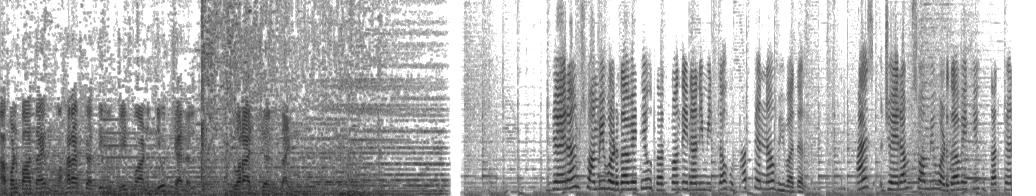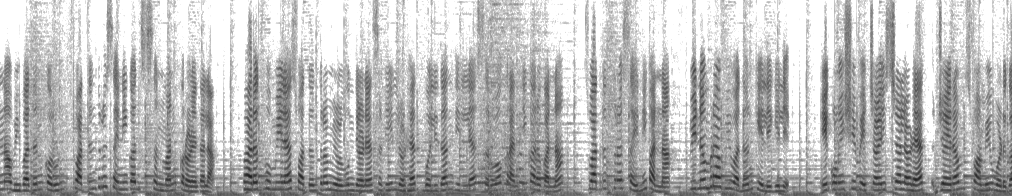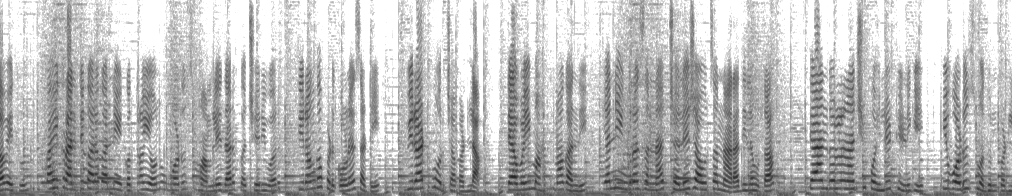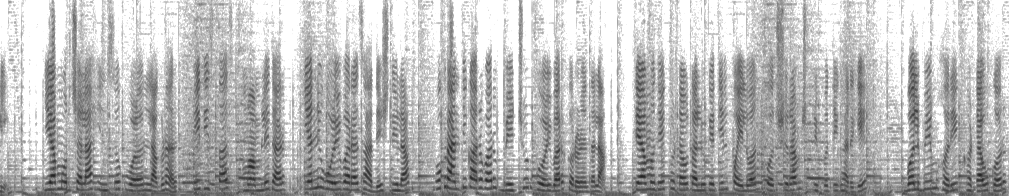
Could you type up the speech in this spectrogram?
आपण पाहताय महाराष्ट्रातील वेगवान news channel Swarajya live. Jayram Swami Wadgaon येथे हुतात्मा दिनानिमित्त हुतात्म्यांना अभिवादन. आज जयराम स्वामी वडगाव येथे हुतात्म्यांना अभिवादन करून स्वातंत्र्य सैनिकांचा सन्मान करण्यात आला. भारतभूमीला स्वातंत्र्य मिळवून देण्यासाठी लढ्यात बलिदान दिलेल्या सर्व क्रांतिकारकांना स्वातंत्र्य सैनिकांना विनम्र अभिवादन केले गेले. एकोणीसशे बेचाळीसच्या लढ्यात जयराम स्वामी वडगाव येथून काही क्रांतिकारकांनी एकत्र येऊन वडूज मामलेदार कचेरीवर तिरंगा फडकवण्यासाठी विराट मोर्चा काढला. त्यावेळी महात्मा गांधी यांनी इंग्रजांना चले जाऊचा नारा दिला होता. त्या आंदोलनाची पहिली ठिणगी ही वडूज मधून पडली. या मोर्चाला हिंसक वळण लागणार हे दिसताच मामलेदार यांनी गोळीबाराचा आदेश दिला व क्रांतिकारकावर बेछूट गोळीबार करण्यात आला. त्यामध्ये खटाव तालुक्यातील पैलवान परशुराम श्रीपती घारगे बलभीम हरी खटावकर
